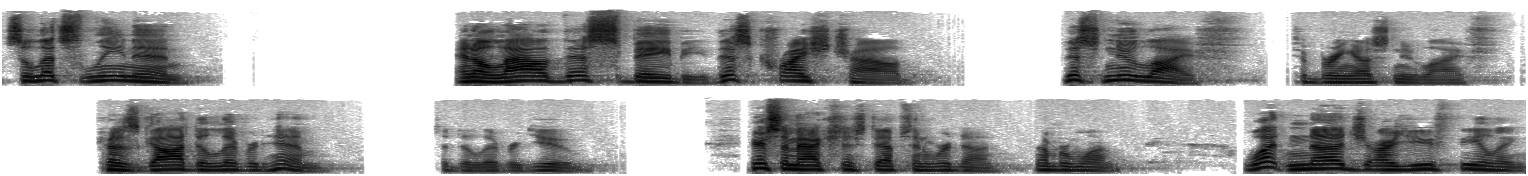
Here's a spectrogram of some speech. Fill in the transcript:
So let's lean in and allow this baby, this Christ child, this new life to bring us new life because God delivered him to deliver you. Here's some action steps, and we're done. Number one, what nudge are you feeling?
